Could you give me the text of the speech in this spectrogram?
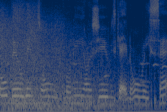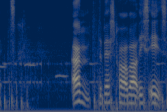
all buildings, all money, I assume, is getting all reset. And the best part about this is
